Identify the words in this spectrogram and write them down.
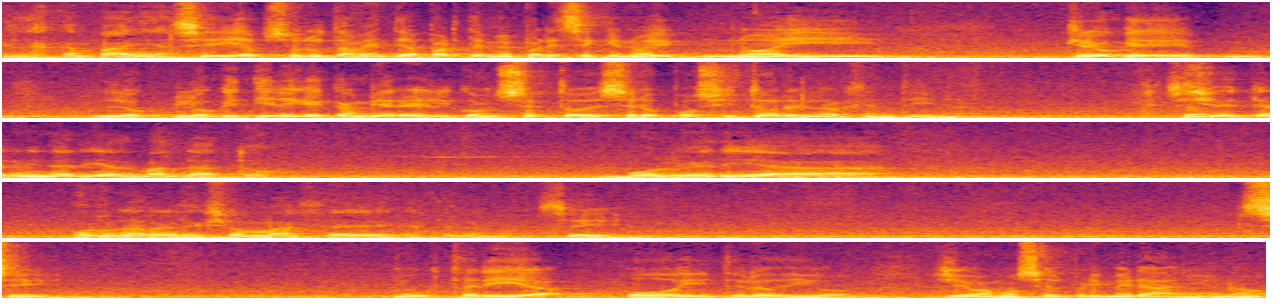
en las campañas. Sí, absolutamente. Aparte me parece que no hay, no hay, creo que lo, lo que tiene que cambiar es el concepto de ser opositor en la Argentina. O sea, Si hoy terminaría el mandato, ¿volvería por una reelección más, eh, Castellano? Sí. Sí. Me gustaría, hoy te lo digo, llevamos el primer año, ¿no?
